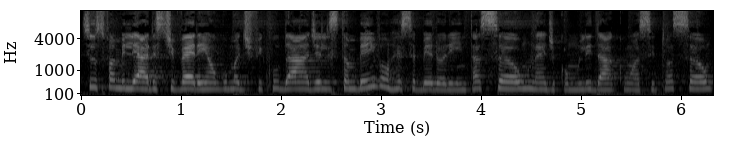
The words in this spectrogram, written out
Se os familiares tiverem alguma dificuldade, eles também vão receber orientação, né, de como lidar com a situação.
